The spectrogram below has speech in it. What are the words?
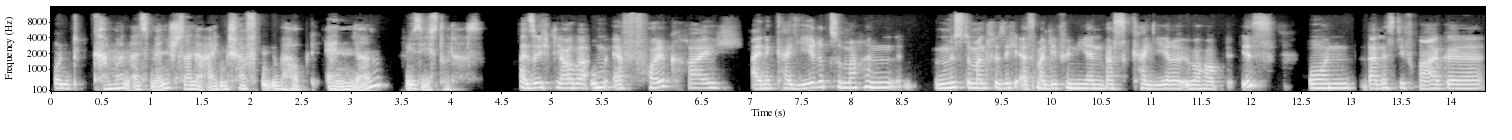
Und kann man als Mensch seine Eigenschaften überhaupt ändern? Wie siehst du das? Also ich glaube, um erfolgreich eine Karriere zu machen, müsste man für sich erstmal definieren, was Karriere überhaupt ist. Und dann ist die Frage,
